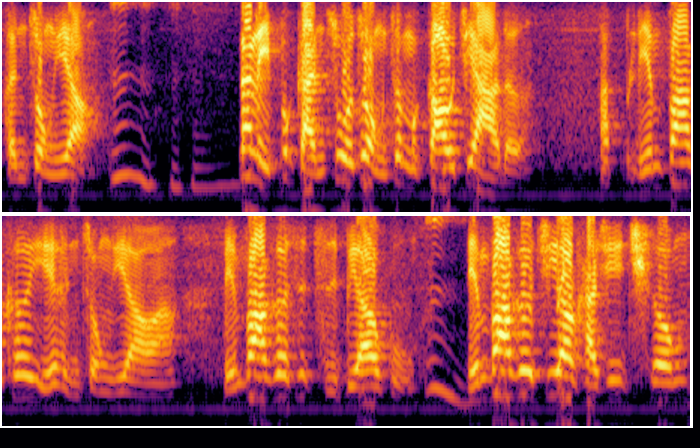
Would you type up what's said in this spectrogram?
很重要。嗯那你不敢做这种这么高价的，那联发科也很重要啊。联发科是指标股，联发科既要开始冲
